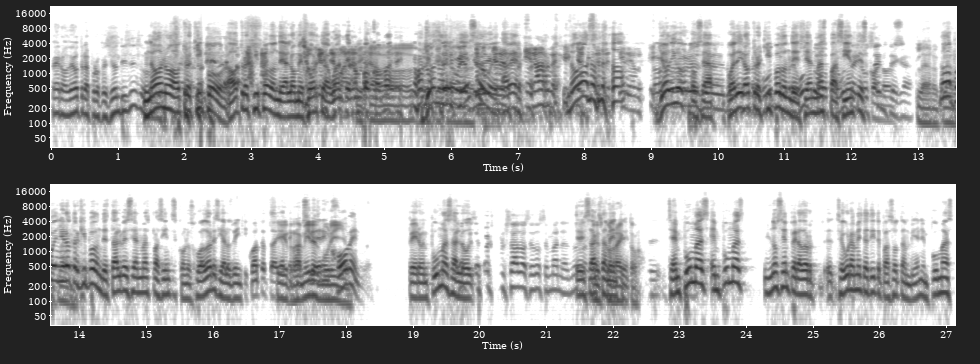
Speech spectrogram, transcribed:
¿Pero de otra profesión dices? o- No, no, a otro equipo, a otro equipo donde a lo mejor te aguanten un poco más. cabrón. Yo no güey, eso, güey. A ver, No, no, no. Yo digo, no, o sea, no, puede ir a otro equipo donde sean más pacientes con los. Claro. No, pueden ir a otro equipo donde tal vez sean más pacientes con los jugadores y a los 24 todavía Sí, te Ramírez consideren Murillo. joven, güey. Pero en Pumas a los Se fue expulsado hace dos semanas, ¿no? Exactamente. Es correcto. Sí, o sea, en Pumas, en Pumas, no sé, emperador, eh, seguramente a ti te pasó también. En Pumas,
